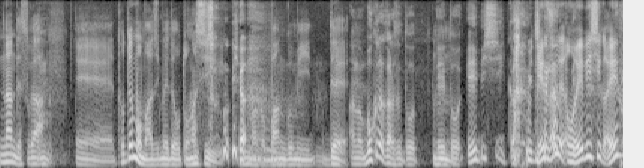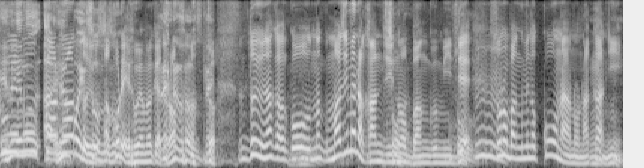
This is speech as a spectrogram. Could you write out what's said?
なんですが、えーとても真面目でおとなしい あの番組で。あの僕らからするとえっと ABC かみたいな。F お ABC か。FM かなというあこれ FM かやろ？と というなんかこうなんか真面目な感じの番組でその番組のコーナーの中に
